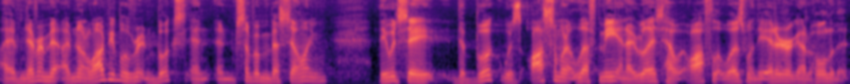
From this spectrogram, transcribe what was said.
I have never met, I've known a lot of people who've written books, and, and some of them best selling. They would say, The book was awesome when it left me, and I realized how awful it was when the editor got a hold of it.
